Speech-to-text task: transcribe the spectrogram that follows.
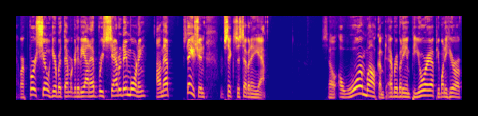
have our first show here with them. We're going to be on every Saturday morning on that station from 6 to 7 a.m. So, a warm welcome to everybody in Peoria. If you want to hear our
